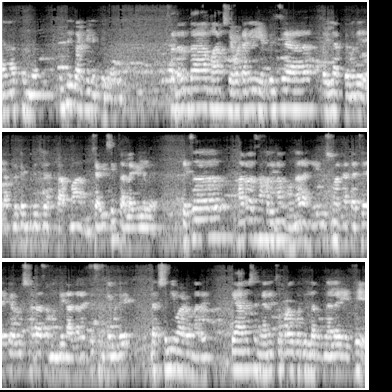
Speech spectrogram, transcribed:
संदर्भात काळजी घेतली साधारणतः मार्च शेवट आणि एप्रिलच्या पहिल्या हप्त्यामध्ये आपलं टेम्परेचर तापमान चाळीस एक चाललं गेलेलं आहे. त्याचा फार असा परिणाम होणार आहे. उष्माघाताच्या किंवा उष्णता संबंधित आजारांच्या संख्येमध्ये लक्षणीय वाढ होणार आहे. त्या अनुषंगाने चोपडा उपजिल्हा रुग्णालय येथे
